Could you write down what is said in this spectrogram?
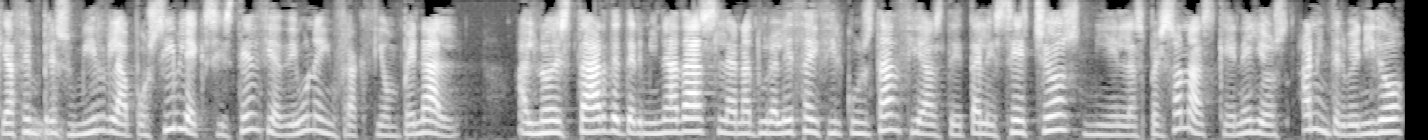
que hacen presumir la posible existencia de una infracción penal. Al no estar determinadas la naturaleza y circunstancias de tales hechos, ni en las personas que en ellos han intervenido,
